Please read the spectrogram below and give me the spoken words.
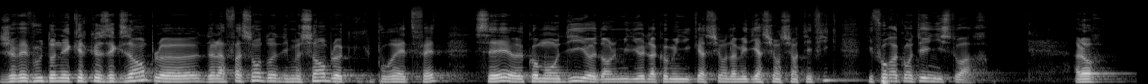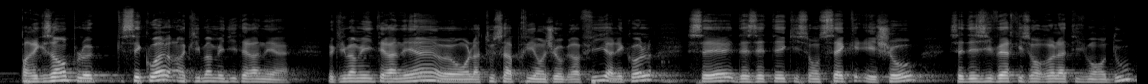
je vais vous donner quelques exemples de la façon dont il me semble qu'il pourrait être fait. C'est, comme on dit dans le milieu de la communication, de la médiation scientifique, il faut raconter une histoire. Alors, par exemple, c'est quoi un climat méditerranéen? Le climat méditerranéen, on l'a tous appris en géographie à l'école, c'est des étés qui sont secs et chauds, c'est des hivers qui sont relativement doux,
